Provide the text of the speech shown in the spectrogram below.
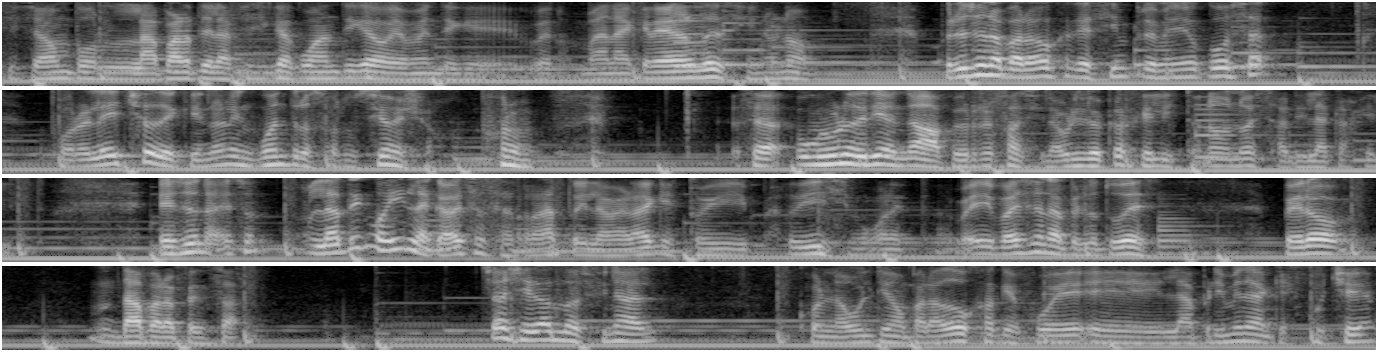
Si se van por la parte de la física cuántica, obviamente que bueno, van a creerle, si no, no. Pero es una paradoja que siempre me dio cosa por el hecho de que no le encuentro solución yo. o sea, uno diría, no, pero es re fácil, abrir la caja y listo. No, no es abrir la caja y listo. Es una, la tengo ahí en la cabeza hace rato y la verdad que estoy perdidísimo con esto. Parece una pelotudez, pero da para pensar. Ya llegando al final, con la última paradoja, que fue eh, la primera que escuché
